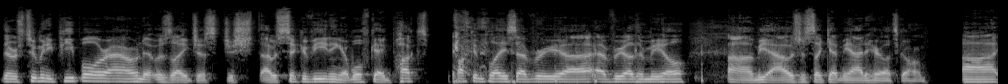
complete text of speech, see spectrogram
there was too many people around. It was like just just I was sick of eating at Wolfgang Puck's fucking place every uh every other meal. Um yeah, I was just like, get me out of here. Let's go home. Uh,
